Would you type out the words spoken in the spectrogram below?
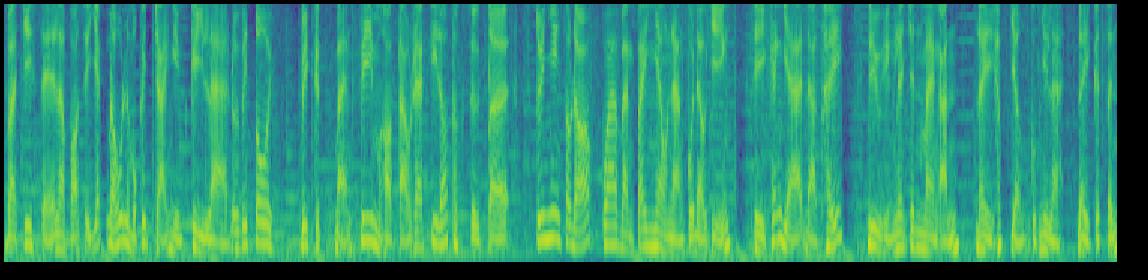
và chia sẻ là võ sĩ giác đấu là một cái trải nghiệm kỳ lạ đối với tôi vì kịch bản phim mà họ tạo ra khi đó thật sự tệ. Tuy nhiên sau đó qua bàn tay nhào nặng của đạo diễn thì khán giả đã thấy điều hiện lên trên màn ảnh đầy hấp dẫn cũng như là đầy kịch tính.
